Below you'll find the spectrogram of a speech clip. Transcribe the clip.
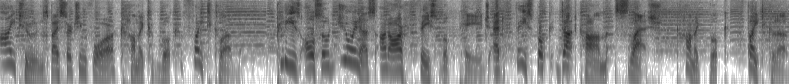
iTunes by searching for Comic Book Fight Club. Please also join us on our Facebook page at facebook.com slash comic book fight club.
